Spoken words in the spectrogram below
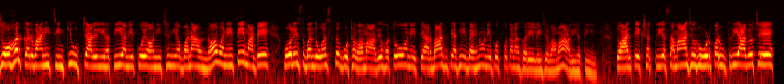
જોહર કરવાની ચીમકી ઉચ્ચારેલી હતી અને કોઈ અનિચ્છનીય બનાવ ન બને તે માટે પોલીસ બંદોબસ્ત ગોઠવવામાં આવ્યો હતો અને ત્યારબાદ ત્યાંથી બહેનોને પોતપોતાના ઘરે લઈ જવામાં આવી હતી. તો આ રીતે ક્ષત્રિય સમાજ રોડ પર ઉતરી આવ્યો છે.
